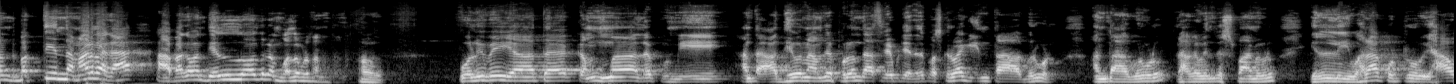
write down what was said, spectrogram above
ಒಂದು ಭಕ್ತಿಯಿಂದ ಮಾಡಿದಾಗ ಆ ಭಗವಂತ ಎಲ್ಲೋದ್ರೂ ನಮ್ಗೆ ಒದಬಿಡ್ತಾನಂತ ಹೌದು. ಒಲುವೆಯಾತ ಕಮ್ಮಲ ಕುಮಿ ಅಂತ ಆ ದೇವರ ನಾಮದ ಪುರಂದಾಸರು ಹೇಳ್ಬಿಟ್ಟಿದ್ದಾರೆ ಅದಕ್ಕೋಸ್ಕರವಾಗಿ ಇಂತಹ ಗುರುಗಳು ಅಂತಹ ಗುರುಗಳು ರಾಘವೇಂದ್ರ ಸ್ವಾಮಿಗಳು ಎಲ್ಲಿ ವರ ಕೊಟ್ಟರು ಯಾವ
